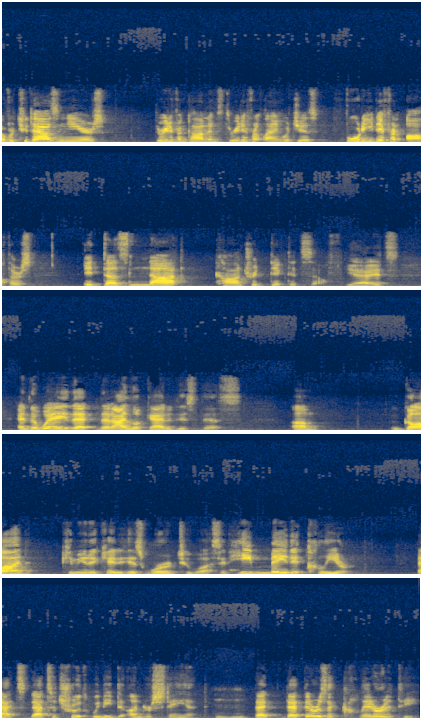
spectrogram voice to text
over 2,000 years, three different continents, three different languages, 40 different authors, it does not contradict itself. Yeah, it's and the way that that I look at it is this: um, God communicated His word to us, and He made it clear. That's that's a truth we need to understand. Mm-hmm. That that there is a clarity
